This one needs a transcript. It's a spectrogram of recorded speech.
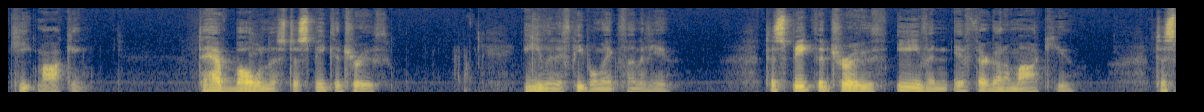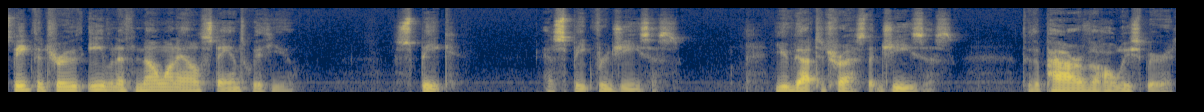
keep mocking. To have boldness to speak the truth, even if people make fun of you. To speak the truth, even if they're going to mock you. To speak the truth, even if no one else stands with you. Speak, and speak for Jesus. You've got to trust that Jesus, through the power of the Holy Spirit,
